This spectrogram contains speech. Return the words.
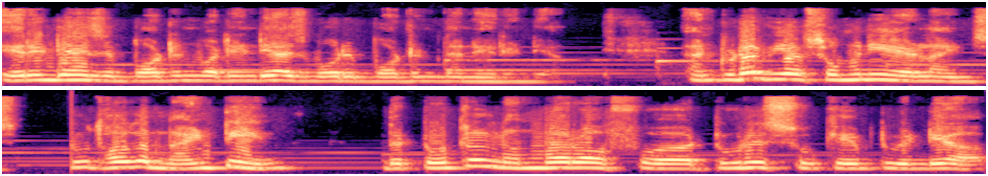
Air India is important, but India is more important than Air India. And today we have so many airlines. 2019, the total number of uh, tourists who came to India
